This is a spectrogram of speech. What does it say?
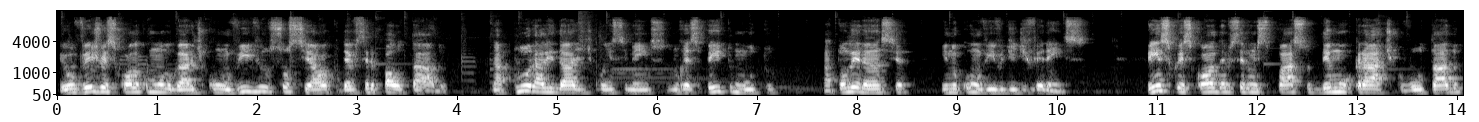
Eu vejo a escola como um lugar de convívio social que deve ser pautado na pluralidade de conhecimentos, no respeito mútuo, na tolerância e no convívio de diferentes. Penso que a escola deve ser um espaço democrático, voltado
